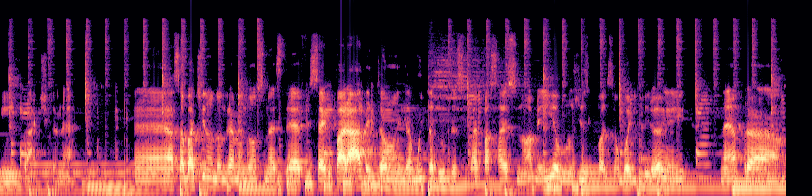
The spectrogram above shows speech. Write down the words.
em prática, né? É, a sabatina do André Mendonça no STF segue parada, então ainda há muita dúvida se vai passar esse nome aí. Alguns dizem que pode ser um boi de piranha aí né, para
